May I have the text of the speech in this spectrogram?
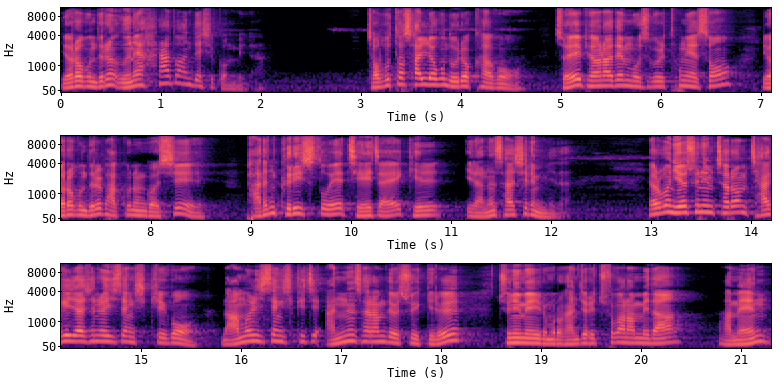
여러분들은 은혜 하나도 안 되실 겁니다. 저부터 살려고 노력하고 저의 변화된 모습을 통해서 여러분들을 바꾸는 것이 바른 그리스도의 제자의 길이라는 사실입니다. 여러분 예수님처럼 자기 자신을 희생시키고 남을 희생시키지 않는 사람 될 수 있기를 주님의 이름으로 간절히 축원합니다. 아멘.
